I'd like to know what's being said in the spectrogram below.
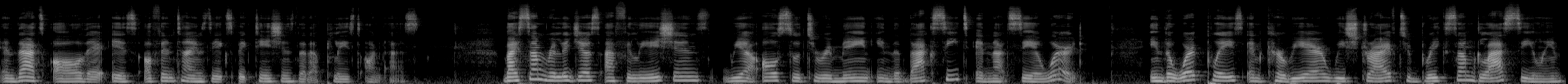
And that's all there is, oftentimes, the expectations that are placed on us. By some religious affiliations, we are also to remain in the back seat and not say a word. In the workplace and career, we strive to break some glass ceiling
